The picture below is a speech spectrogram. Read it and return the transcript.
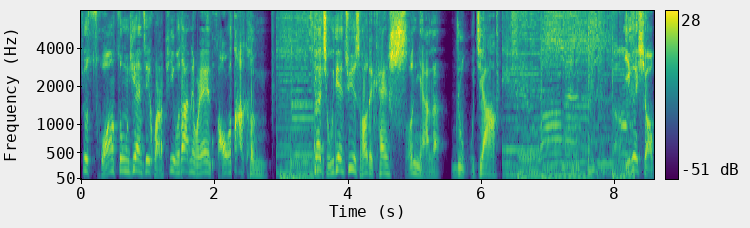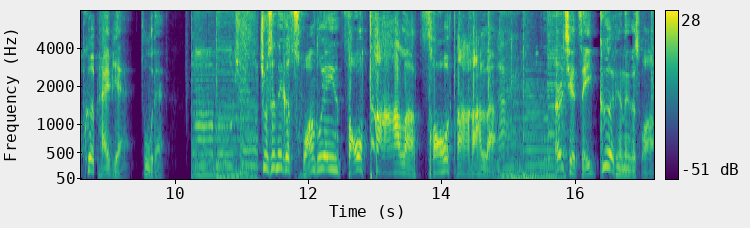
就床中间这块的屁股蛋那块儿让凿个大坑。那酒店最少得开十年了。汝家一个小破牌匾住的，就是那个床都让人凿塌了，凿塌了，而且贼硌挺那个床。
